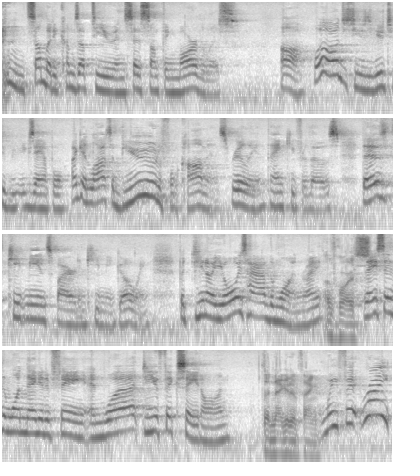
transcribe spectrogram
somebody comes up to you and says something marvelous. Ah, well, I'll just use a YouTube example. I get lots of beautiful comments, really, and thank you for those. Those keep me inspired and keep me going. But you know, you always have the one, right? Of course, They say the one negative thing, and what do you fixate on? the negative thing. We fit right,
